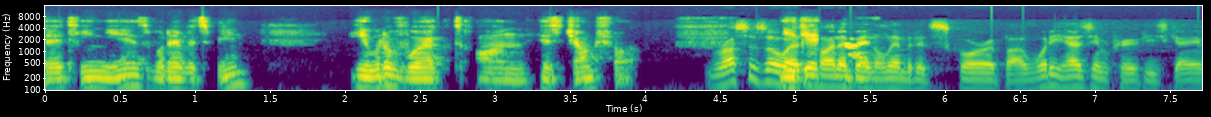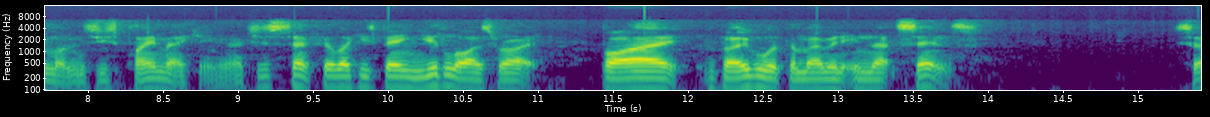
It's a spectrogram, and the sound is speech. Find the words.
13 years, whatever it's been, he would have worked on his jump shot. Russ has always kind of been a limited scorer, but what he has improved his game on is his playmaking. I just don't feel like he's being utilised right by Vogel at the moment in that sense. So,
